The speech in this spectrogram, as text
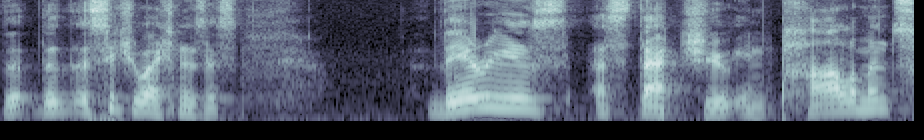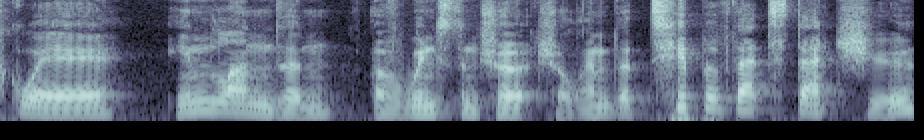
The, the, the situation is this: there is a statue in Parliament Square in London of Winston Churchill, and at the tip of that statue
